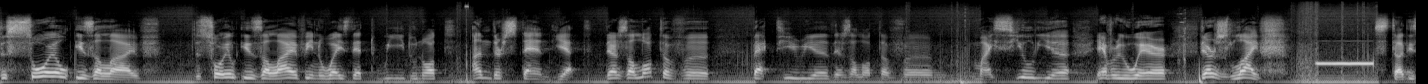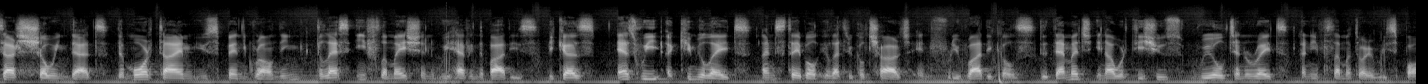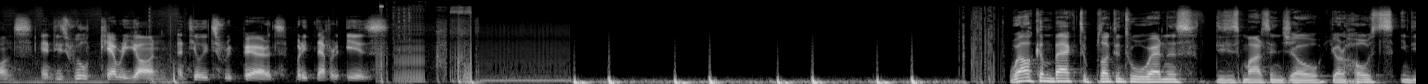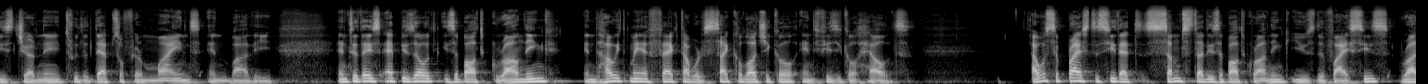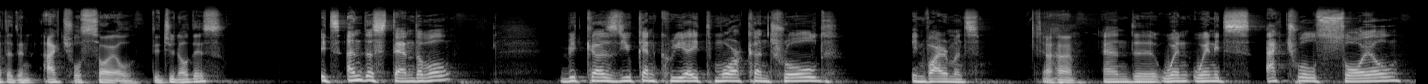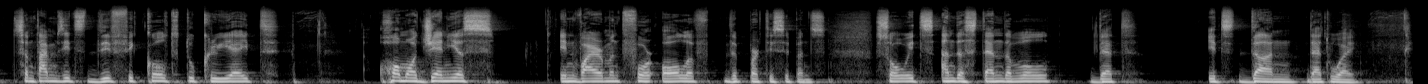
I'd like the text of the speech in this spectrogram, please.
the soil is alive. The soil is alive in ways that we do not understand yet. There's a lot of uh, bacteria, there's a lot of um, mycelia everywhere. There's life. Studies are showing that the more time you spend grounding, the less inflammation we have in the bodies. Because as we accumulate unstable electrical charge and free radicals, the damage in our tissues will generate an inflammatory response, and this will carry on until it's repaired, but it never is. Welcome back to Plugged into Awareness. This is Mars and Jo, your hosts in this journey through the depths of your mind and body. And today's episode is about grounding and how it may affect our psychological and physical health. I was surprised to see that some studies about grounding use devices rather than actual soil. Did you know this? It's understandable because you can create more controlled environments. Uh-huh. And uh, when when it's actual soil, sometimes it's difficult to create homogeneous environment for all of the participants. So it's understandable that it's done that way.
